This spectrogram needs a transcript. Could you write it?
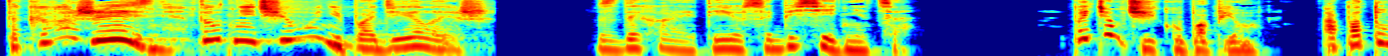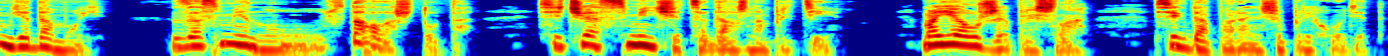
Такова жизнь, тут ничего не поделаешь. Вздыхает ее собеседница. Пойдем чайку попьем, а потом я домой. За смену устала что-то. Сейчас сменщица должна прийти. Моя уже пришла. Всегда пораньше приходит.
